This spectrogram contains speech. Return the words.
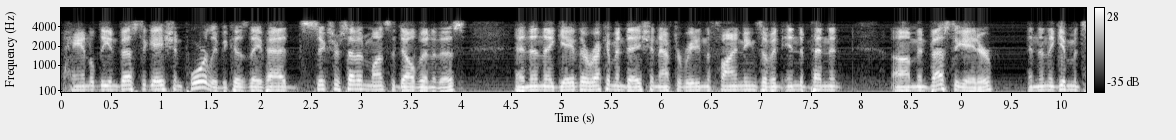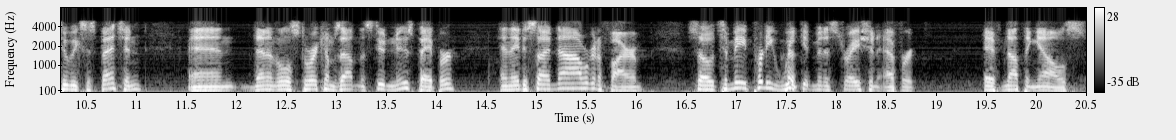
handled the investigation poorly because they've had six or seven months to delve into this, and then they gave their recommendation after reading the findings of an independent um, investigator, and then they give him a two-week suspension, and then a little story comes out in the student newspaper, and they decide, nah, we're going to fire him. So to me, pretty weak administration effort, if nothing else.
